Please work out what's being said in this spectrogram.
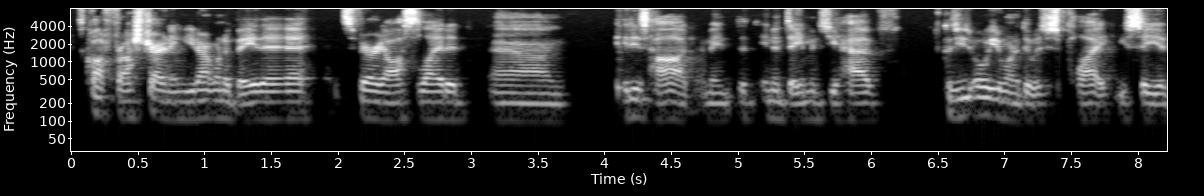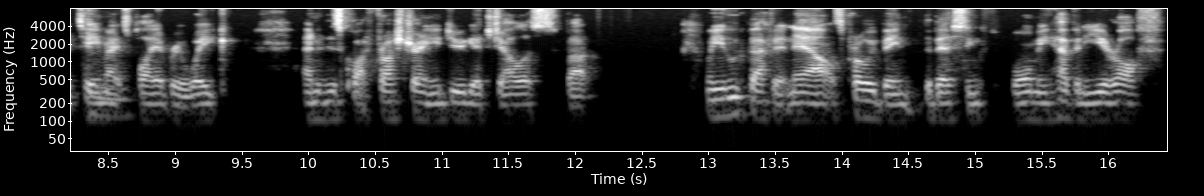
it's quite frustrating. You don't want to be there. It's very isolated. Um, it is hard. I mean, the inner demons you have because all you want to do is just play. You see your teammates mm-hmm. play every week, and it is quite frustrating. You do get jealous, but when you look back at it now, it's probably been the best thing for me having a year off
